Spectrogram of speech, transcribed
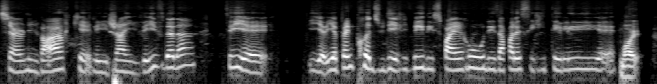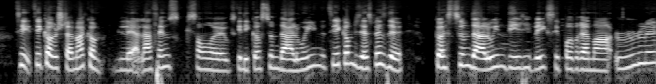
c'est un univers que les gens y vivent dedans. Tu sais, euh, il y, a- il y a plein de produits dérivés, des super-héros, des affaires de séries télé. euh, Ouais. tu sais- comme justement, comme la, la scène où, sont, euh, où il y a des costumes d'Halloween, tu sais, comme des espèces de costumes d'Halloween dérivés que c'est pas vraiment eux, là.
